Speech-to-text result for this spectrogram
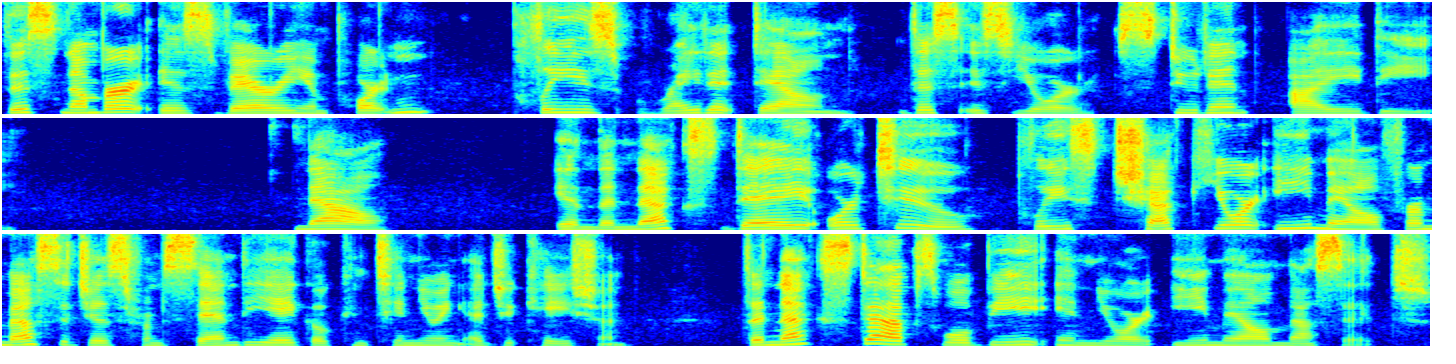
This number is very important. Please write it down. This is your student ID. Now, in the next day or two, please check your email for messages from San Diego Continuing Education. The next steps will be in your email message.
